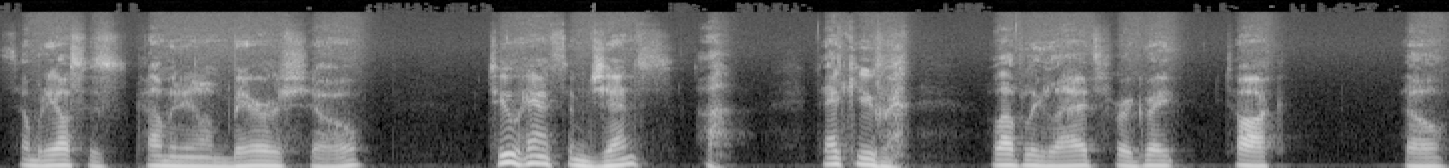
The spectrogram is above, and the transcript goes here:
Somebody else is commenting on Bear's show. Two handsome gents. Ah, thank you, lovely lads, for a great talk, though.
